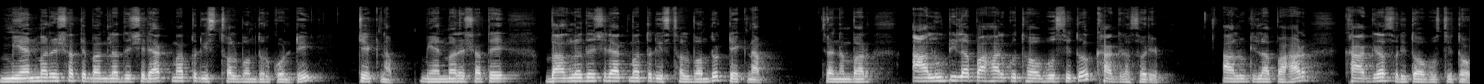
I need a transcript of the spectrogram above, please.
মিয়ানমারের সাথে বাংলাদেশের একমাত্র স্থলবন্দর কোনটি? টেকনাফ। মিয়ানমারের সাথে বাংলাদেশের একমাত্র স্থলবন্দর টেকনাফ। ছয় নম্বর, আলুটিলা পাহাড় কোথাও অবস্থিত? খাগড়াছড়ি। আলুটিলা পাহাড় খাগড়াছড়িতে অবস্থিত।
